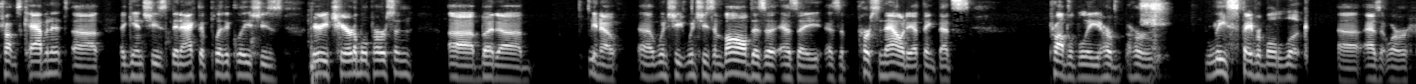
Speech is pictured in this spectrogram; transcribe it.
trump's cabinet. Uh again she's been active politically. She's very charitable person. Uh but uh you know uh when she when she's involved as a as a as a personality i think that's probably her her least favorable look uh as it were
